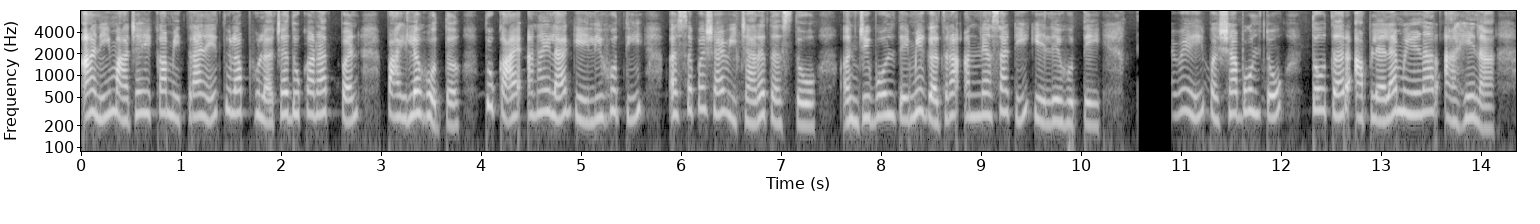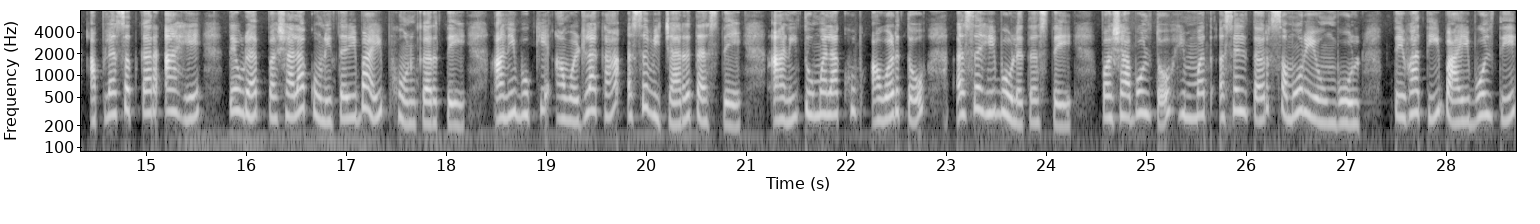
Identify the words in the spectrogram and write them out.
आणि माझ्या एका मित्राने तुला फुलाच्या दुकानात पण पाहिलं होतं. तू काय आणायला गेली होती? असं पशा विचारत असतो. अंजी बोलते मी गजरा आणण्यासाठी गेले होते. त्यावेळी पशा बोलतो तो तर आपल्याला मिळणार आहे ना. आपला सत्कार आहे तेवढ्यात पशाला कोणीतरी बाई फोन करते आणि बुके आवडला का असं विचारत असते. आणि तू मला खूप आवडतो असंही बोलत असते. पशा बोलतो हिंमत असेल तर समोर येऊन बोल. तेव्हा ती बाई बोलते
